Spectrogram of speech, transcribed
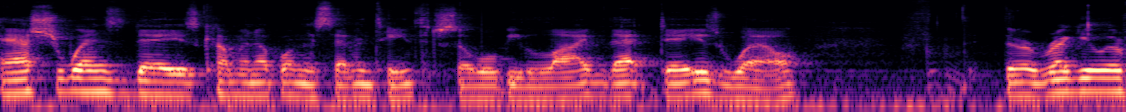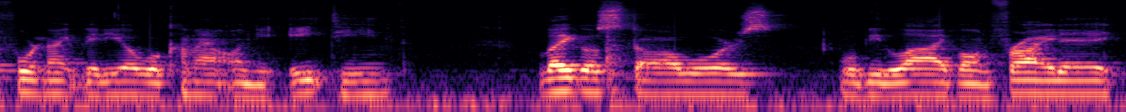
Ash Wednesday is coming up on the 17th, so we'll be live that day as well. The regular Fortnite video will come out on the 18th. Lego Star Wars will be live on Friday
